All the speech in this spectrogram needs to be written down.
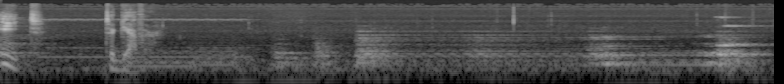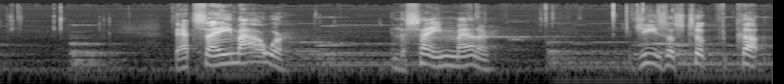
eat together. That same hour, in the same manner, Jesus took the cup.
